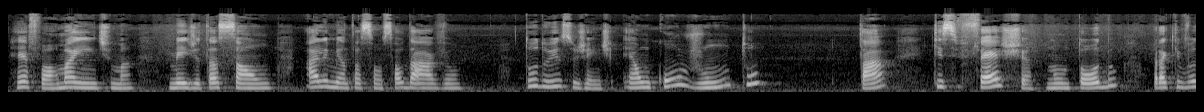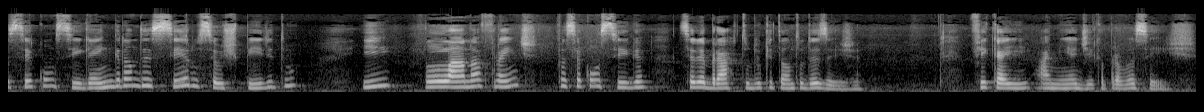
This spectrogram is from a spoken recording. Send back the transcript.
reforma íntima, meditação, alimentação saudável. Tudo isso, gente, é um conjunto, tá? Que se fecha num todo para que você consiga engrandecer o seu espírito e lá na frente você consiga celebrar tudo o que tanto deseja. Fica aí a minha dica para vocês.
